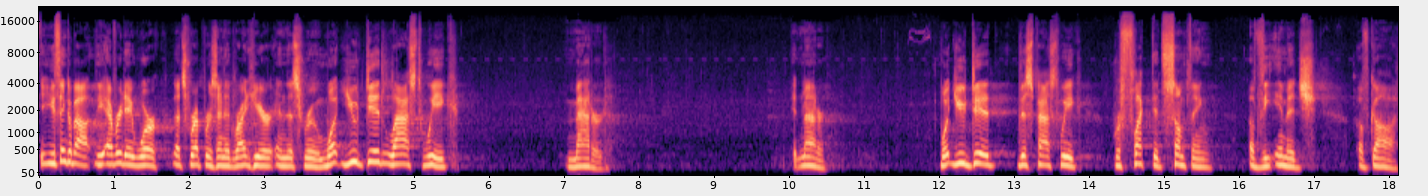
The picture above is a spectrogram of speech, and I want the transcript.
You think about the everyday work that's represented right here in this room. What you did last week mattered. It mattered. What you did this past week reflected something of the image of God.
